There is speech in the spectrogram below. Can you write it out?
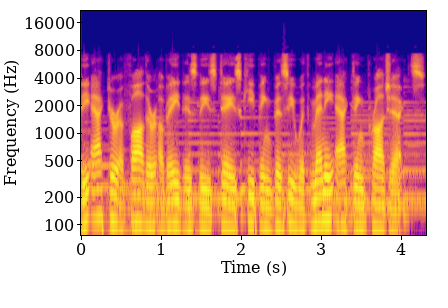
The actor a father of eight is these days keeping busy with many acting projects.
